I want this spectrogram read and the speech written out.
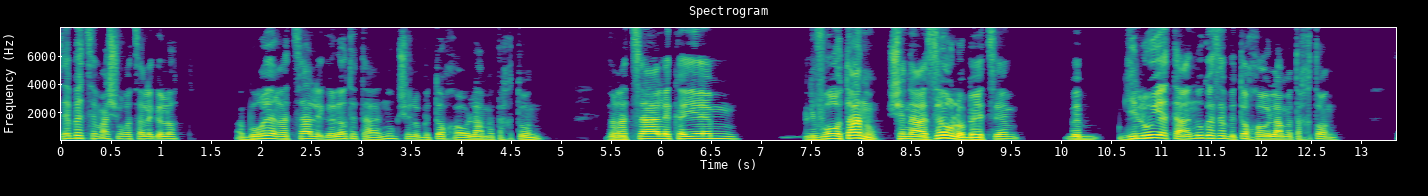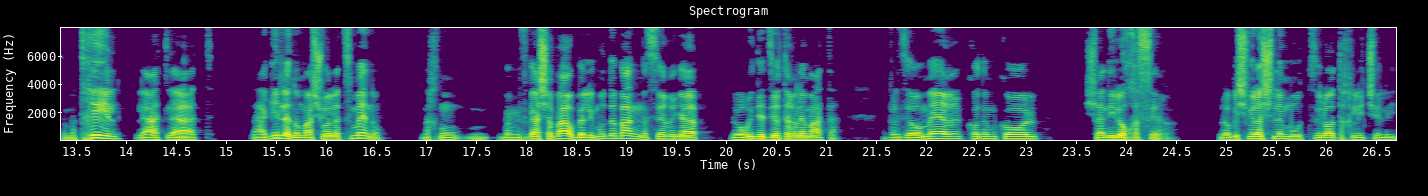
זה בעצם מה שהוא רצה לגלות. הבורא רצה לגלות את הענוג שלו בתוך העולם התחתון, ורצה לקיים, לברוא אותנו, שנעזור לו בעצם גילוי התענוג הזה בתוך העולם התחתון. זה מתחיל לאט לאט להגיד לנו משהו על עצמנו. אנחנו במפגש הבא או בלימוד הבא ננסה רגע להוריד את זה יותר למטה. אבל זה אומר קודם כל שאני לא חסר. לא בשביל השלמות, זה לא התכלית שלי.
